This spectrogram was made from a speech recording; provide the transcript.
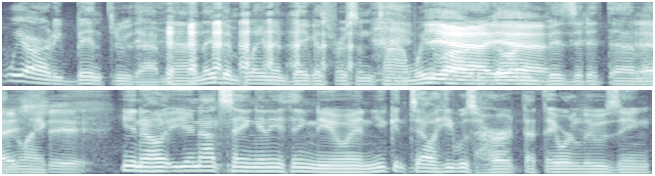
we already been through that, man. They've been playing in Vegas for some time. We've Yeah, already gone yeah. and visited them That and like shit. you know, you're not saying anything new, and you can tell he was hurt that they were losing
